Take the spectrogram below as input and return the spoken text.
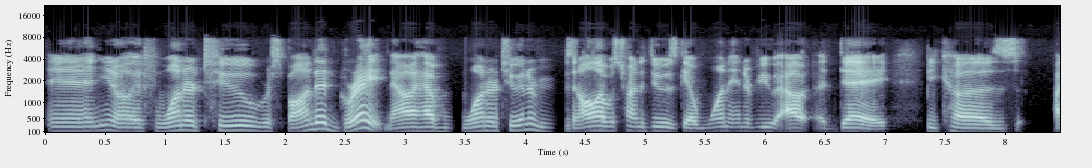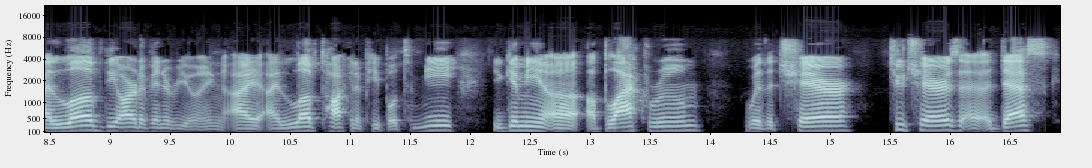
and you know, if one or two responded, great. Now I have one or two interviews, and all I was trying to do is get one interview out a day because I love the art of interviewing. I, I love talking to people. To me, you give me a, a black room with a chair, two chairs, a desk,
